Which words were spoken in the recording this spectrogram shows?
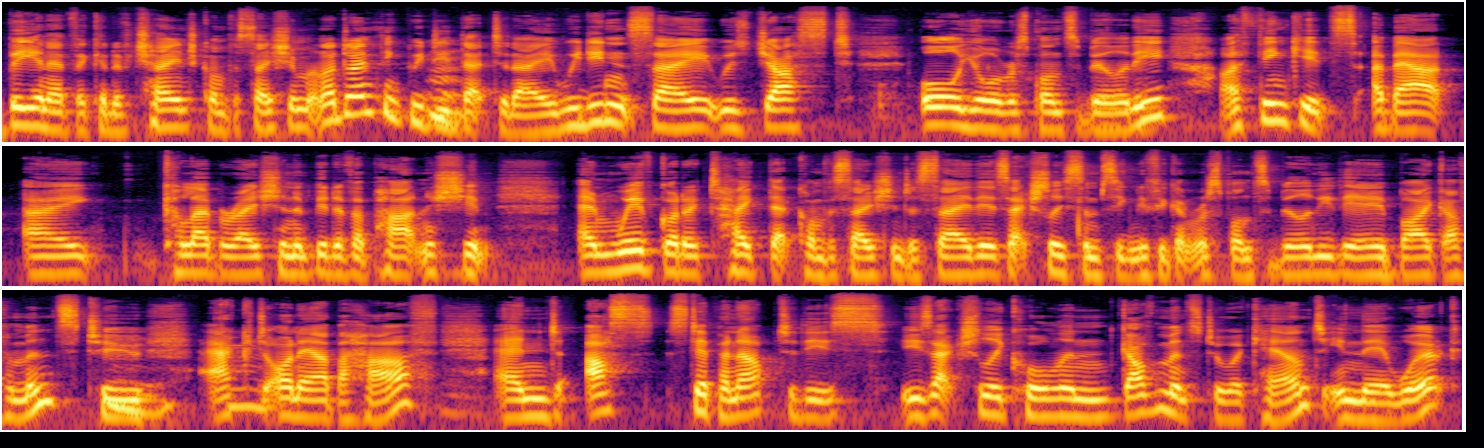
be an advocate of change conversation. And I don't think we did that today. We didn't say it was just all your responsibility. I think it's about a collaboration, a bit of a partnership, and we've got to take that conversation to say there's actually some significant responsibility there by governments to mm. act mm. on our behalf, and us stepping up to this is actually calling governments to account in their work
